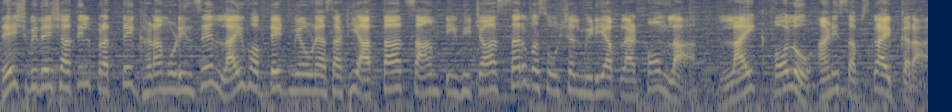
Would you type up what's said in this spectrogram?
देश विदेशातील प्रत्येक घडामोडींचे लाईव्ह अपडेट मिळवण्यासाठी आता साम टीव्हीच्या सर्व सोशल मीडिया प्लॅटफॉर्मला लाईक फॉलो आणि सबस्क्राईब करा.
